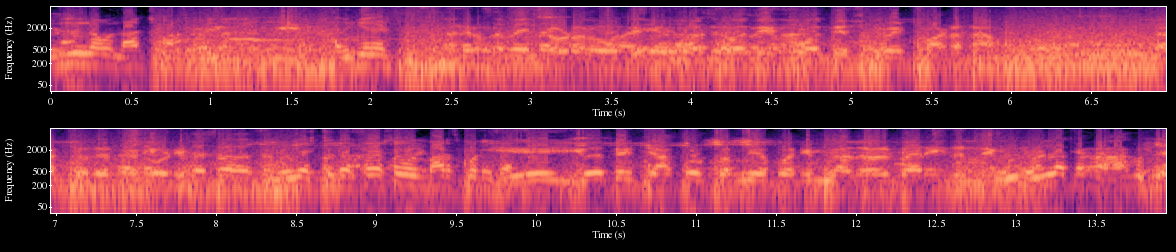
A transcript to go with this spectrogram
ಇಲ್ಲಿಂದ ಒಂದು ಆರ್ಚ್ ಮಾಡಿಸ್ಕೊಡಿ ಸರ್ ಅದಕ್ಕೆ ನೋಡೋಣ ಒಂದು ಒಂದು ಒಂದು ಎಸ್ಟಿಮೇಟ್ ಮಾಡೋಣ ಆಗ್ತದೆ ಅಂತ ನೋಡಿ ಒಂದು ಎಷ್ಟು ವರ್ಷ ಒಂದು ಮಾಡಿಸ್ಕೊಡಿ ಸರ್ ಏ ಇವತ್ತೈದು ಜಾಕೋ ಕಮ್ಮಿ ಅಪ್ಪ ನಿಮ್ಗೆ ಅದ್ರಲ್ಲಿ ಬೇರೆ ಇದನ್ನ ಕಮ್ಮಿ ಆಗುತ್ತೆ.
